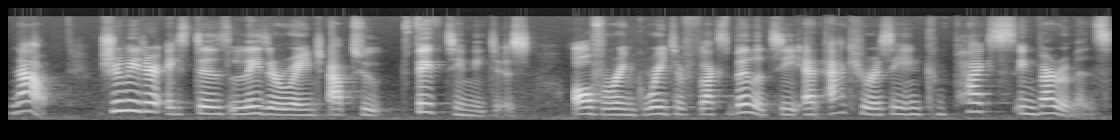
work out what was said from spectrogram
Now, Jupiter extends laser range up to 50 meters, offering greater flexibility and accuracy in complex environments,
